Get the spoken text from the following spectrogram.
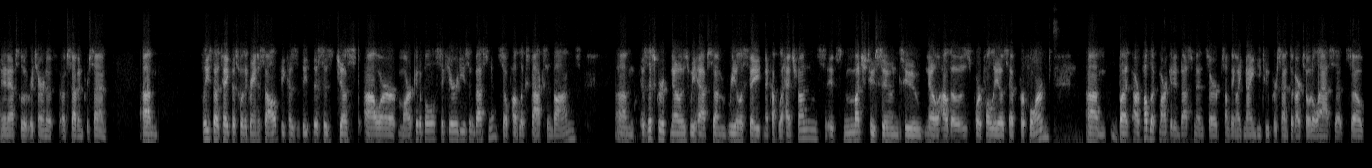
and an absolute return of, of 7%. Um, please don't take this with a grain of salt because this is just our marketable securities investments, so public stocks and bonds. Um, as this group knows, we have some real estate and a couple of hedge funds. It's much too soon to know how those portfolios have performed. Um, but our public market investments are something like 92% of our total assets. So,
